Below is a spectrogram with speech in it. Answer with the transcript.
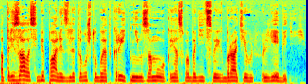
отрезала себе палец для того, чтобы открыть ним замок и освободить своих братьев лебедей.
